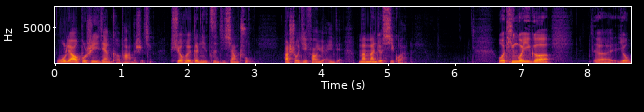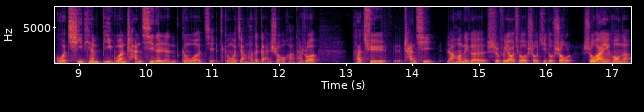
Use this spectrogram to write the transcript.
无聊不是一件可怕的事情，学会跟你自己相处，把手机放远一点，慢慢就习惯了。我听过一个，呃，有过七天闭关禅期的人跟我解跟我讲他的感受哈。他说他去禅期，然后那个师傅要求手机都收了，收完以后呢，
